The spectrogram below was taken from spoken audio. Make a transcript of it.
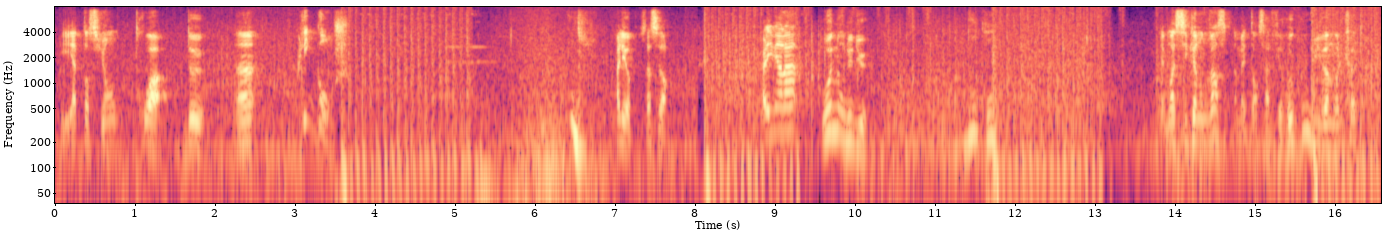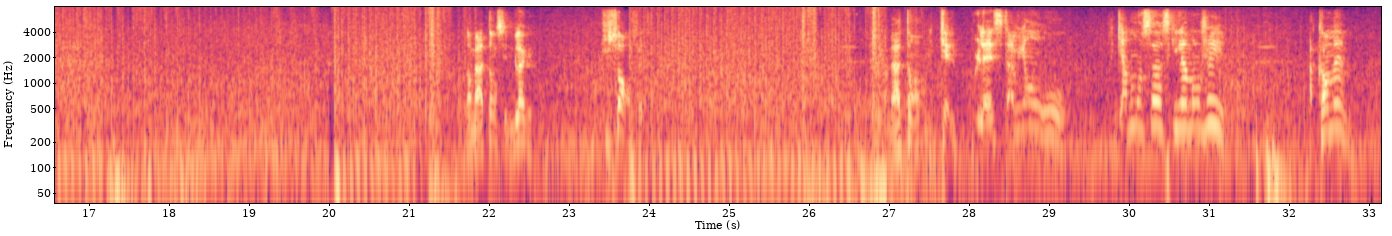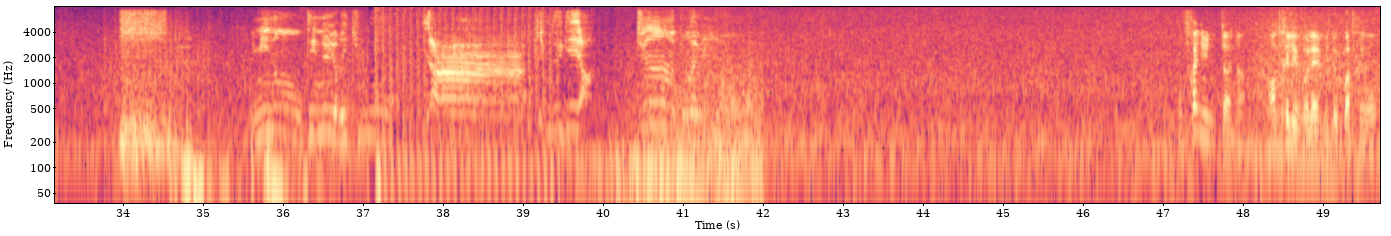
Et attention, 3, 2, 1, clic gauche. Allez hop, ça sort. Allez, viens là. Au nom de Dieu. Doux coup. Et moi, 6 canons de 20, non mais attends, ça fait recou, lui il va one shot. Non mais attends, c'est une blague. Tu sors en fait. Non mais attends, mais quel plaît cet avion gros. Regarde-moi ça, ce qu'il a mangé. Ah quand même. Mais non, t'es mûr et tu meurs Ah Crime de guerre. Tiens, ton avion On freine une tonne, hein. Rentrez les volets, mais de quoi frérot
